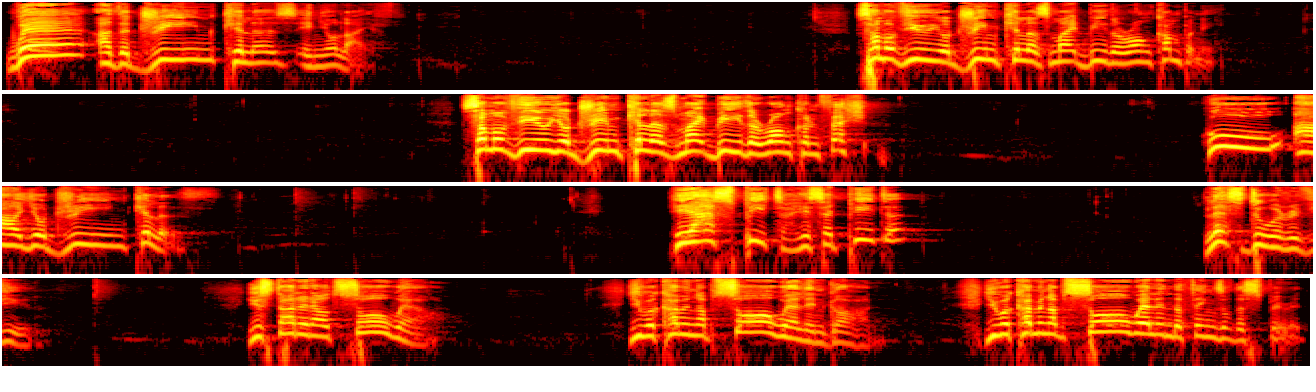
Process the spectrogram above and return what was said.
Where are the dream killers in your life? Some of you, your dream killers might be the wrong company. Some of you, your dream killers might be the wrong confession. Who are your dream killers? He asked Peter, he said, Peter, let's do a review. You started out so well. You were coming up so well in God. You were coming up so well in the things of the Spirit.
